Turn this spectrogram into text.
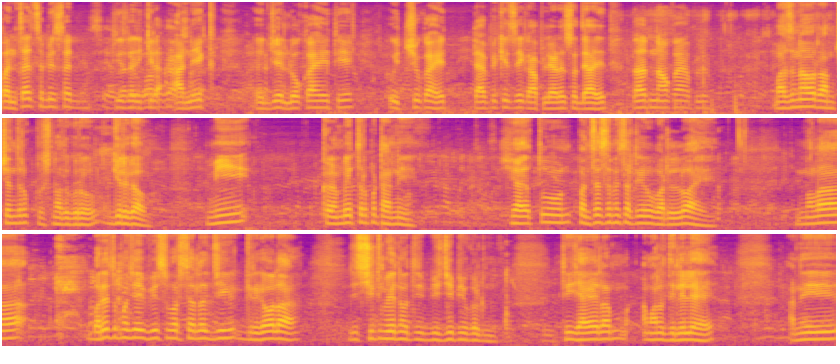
पंचायत समितीसाठी देखील अनेक जे लोक आहेत ते इच्छुक आहेत त्यापैकीच एक आपल्याकडे सध्या आहेत. दादा नाव काय आपलं? माझं नाव रामचंद्र कृष्णात गुरव गिरगाव. मी कळंबेतर पठाणे ह्यातून पंचायत समितीसाठी उभारलेलो आहे. मला बरेच म्हणजे वीस वर्षाला जी गिरगावला जी सीट मिळत नव्हती बी जे पीकडून ती ह्यावेळेला आम्हाला दिलेली आहे. आणि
